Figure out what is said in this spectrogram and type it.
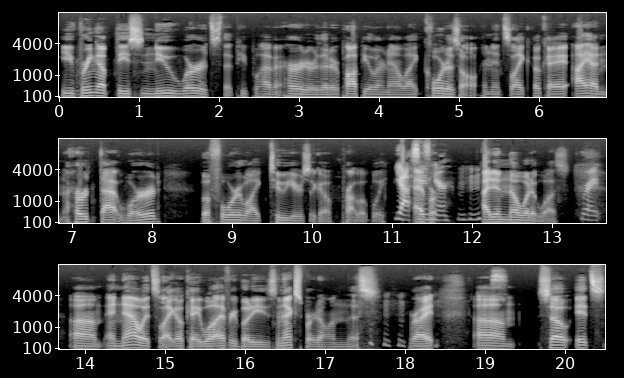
you bring up these new words that people haven't heard or that are popular now, like cortisol, and it's like, okay, I hadn't heard that word before like two years ago, probably. Yeah, same Ever. here. hmm I didn't know what it was. Right. Um, and now it's like, okay, well, everybody's an expert on this, right? Um, so it's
